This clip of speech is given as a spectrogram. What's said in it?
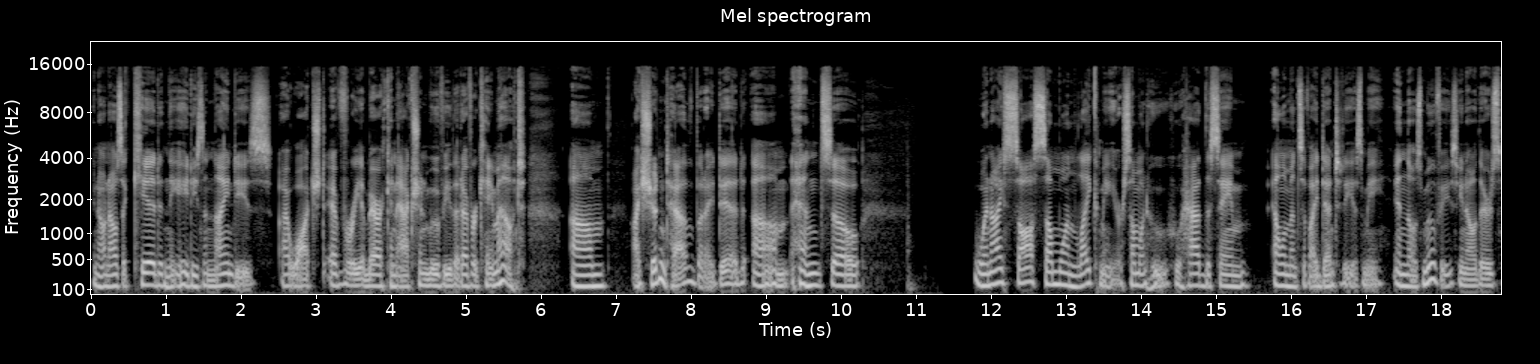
You know, when I was a kid in the 80s and 90s, I watched every American action movie that ever came out. Um, I shouldn't have, but I did. Um, and so when I saw someone like me or someone who, who had the same elements of identity as me in those movies. You know, there's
